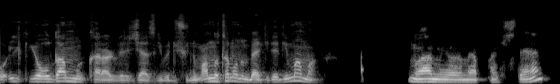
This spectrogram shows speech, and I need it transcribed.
o ilk yoldan mı karar vereceğiz gibi düşündüm. Anlatamadım belki dediğimi ama. Var mı yorum yapmak isteyen?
